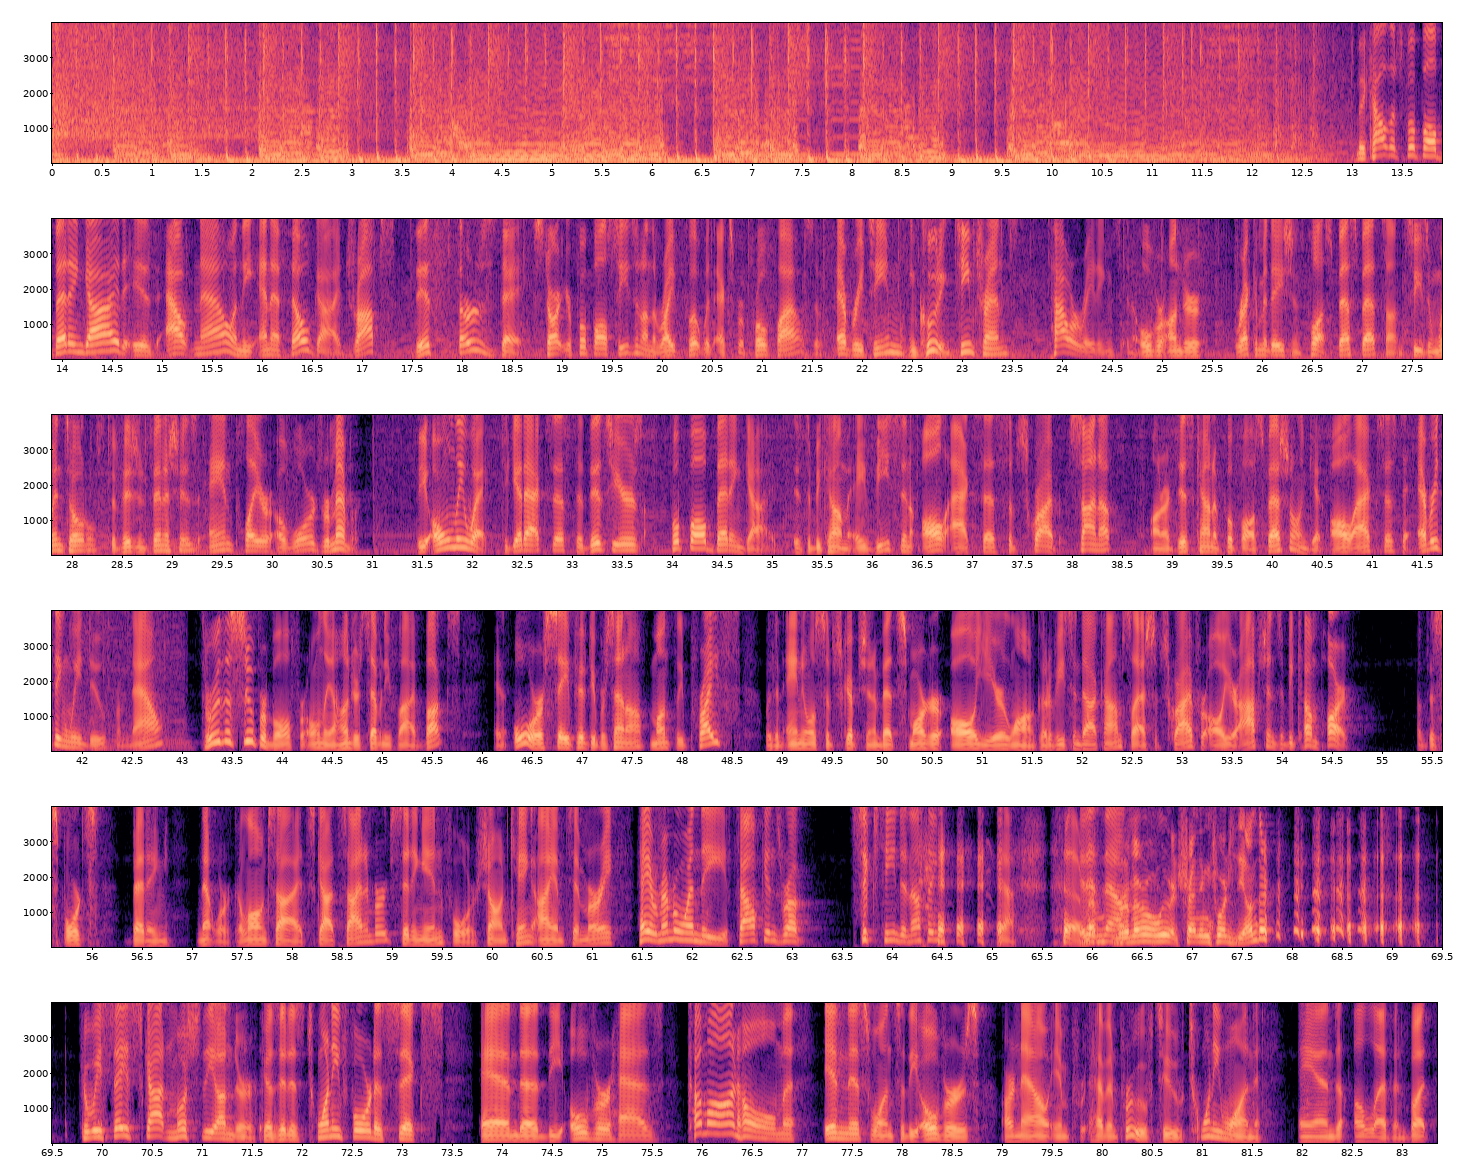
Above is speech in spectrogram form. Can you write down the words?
The college football betting guide is out now, and the NFL guide drops this Thursday. Start your football season on the right foot with expert profiles of every team, including team trends, power ratings, and over under recommendations, plus best bets on season win totals, division finishes, and player awards. Remember, the only way to get access to this year's football betting guides is to become a VSIN All Access subscriber. Sign up on our discounted football special and get all access to everything we do from now through the Super Bowl for only 175 bucks and or save 50% off monthly price with an annual subscription and bet smarter all year long. Go to vsin.com slash subscribe for all your options and become part of the sports betting network. Alongside Scott Seidenberg sitting in for Sean King. I am Tim Murray. Hey, remember when the Falcons were up 16 to nothing? yeah. It remember, is now. Remember when we were trending towards the under? Could we say Scott mush the under? Because it is 24 to 6 and uh, the over has come on home in this one. So the overs are now imp- have improved to 21 and 11 but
